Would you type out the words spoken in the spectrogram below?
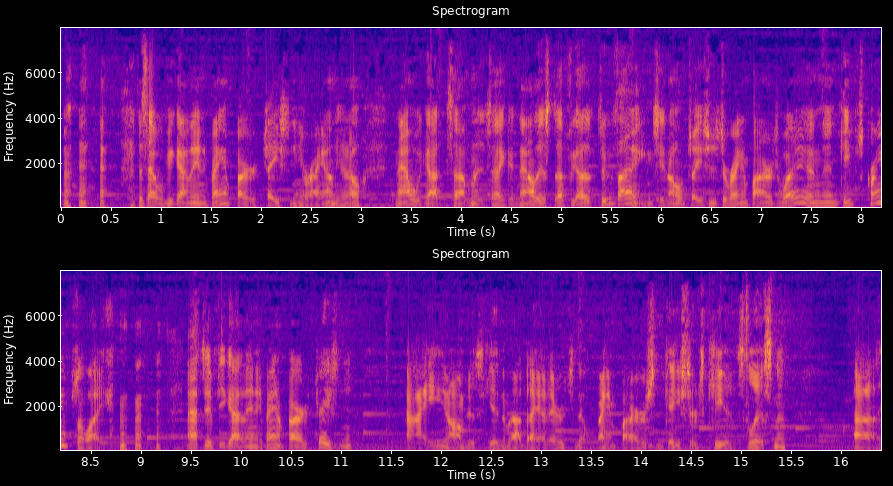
so if you got any vampires chasing you around, you know, now we got something to take. It. Now this stuff got two things, you know, chases the vampires away and then keeps cramps away. That's if you got any vampires chasing you. I, you know, I'm just kidding about that. There's no vampires in case there's kids listening. Uh,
